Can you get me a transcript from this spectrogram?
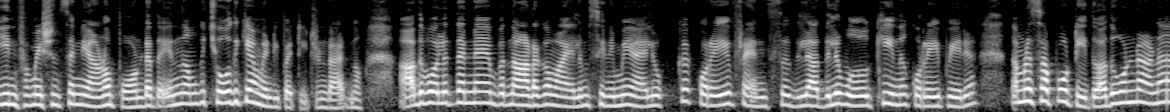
ഈ ഇൻഫർമേഷൻസ് തന്നെയാണോ പോണ്ടത്? എന്ന് നമുക്ക് ചോദിക്കാൻ വേണ്ടി പറ്റിയിട്ടുണ്ടായിരുന്നു. അതുപോലെ തന്നെ ഇപ്പം നാടകമായാലും സിനിമയായാലും ഒക്കെ കുറേ ഫ്രണ്ട്സ് ഇതിൽ അതിൽ വർക്ക് ചെയ്യുന്ന കുറേ പേര് നമ്മളെ സപ്പോർട്ട് ചെയ്തു. അതുകൊണ്ടാണ്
